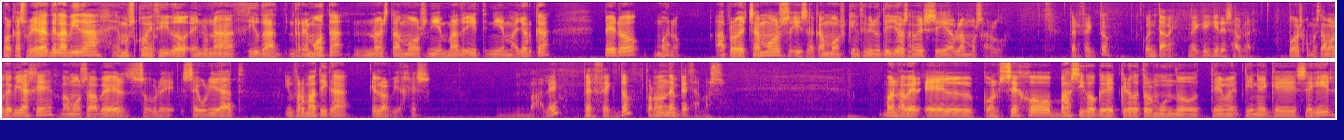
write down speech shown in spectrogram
por casualidad de la vida, hemos coincidido en una ciudad remota, no estamos ni en Madrid ni en Mallorca, pero bueno, aprovechamos y sacamos 15 minutillos a ver si hablamos algo. Perfecto. Cuéntame, ¿de qué quieres hablar? Pues como estamos de viaje, vamos a ver sobre seguridad informática en los viajes. Vale, perfecto. ¿Por dónde empezamos? Bueno, a ver, el consejo básico que creo que todo el mundo te- tiene que seguir,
